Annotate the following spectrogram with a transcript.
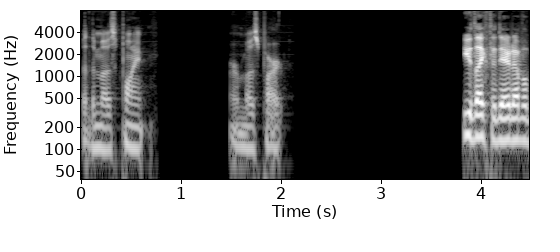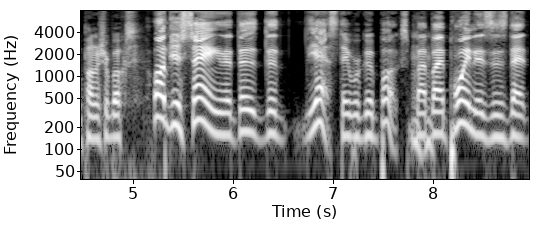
for the most point or most part. You like the Daredevil Punisher books? Well, I'm just saying that the the yes, they were good books. But Mhm. my point is is that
